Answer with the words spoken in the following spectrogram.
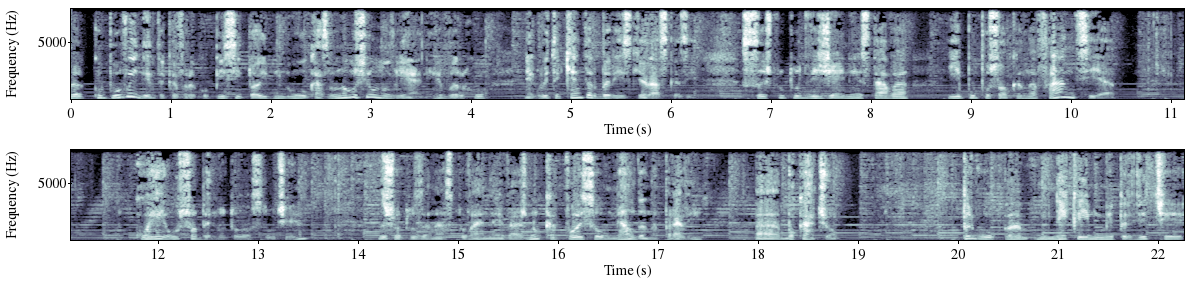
а, купува един такъв ръкопис и той му оказва много силно влияние върху неговите кентърбарийски разкази. Същото движение става и по посока на Франция. Кое е особеното в случая? Защото за нас това е най-важно. Какво е се умял да направи а, Бокачо? Първо, нека имаме предвид, че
